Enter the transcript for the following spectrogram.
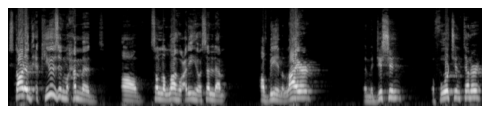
started accusing Muhammad of sallallahu alayhi wasallam of being a liar, a magician, a fortune teller.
